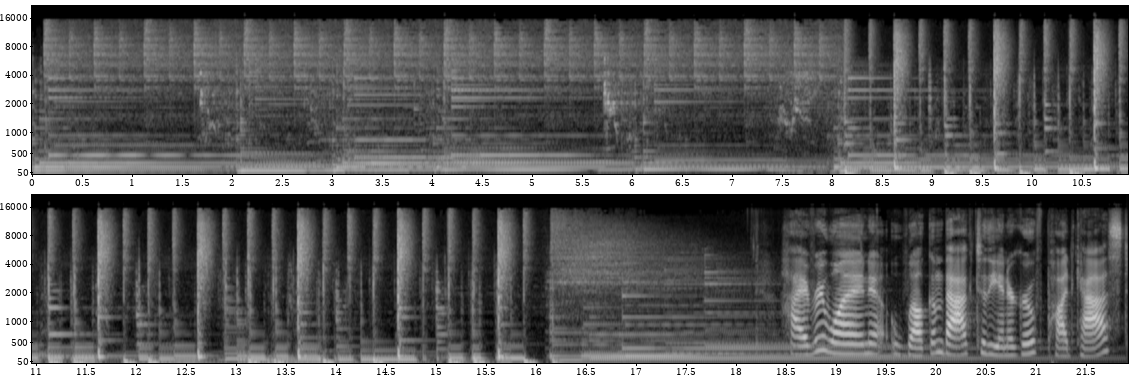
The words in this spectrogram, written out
Hi, everyone. Welcome back to the Inner Growth Podcast.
